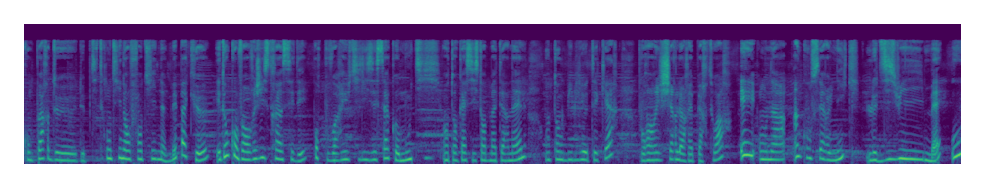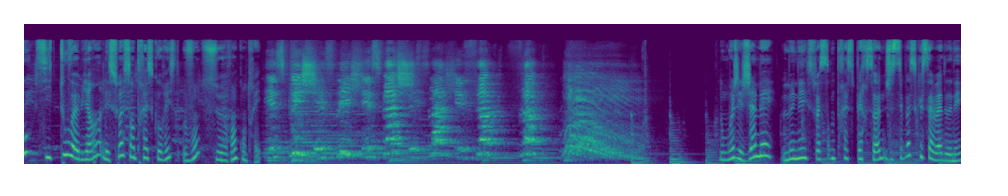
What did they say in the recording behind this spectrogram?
Donc on part de, petites comptines enfantines, mais pas que. Et donc on va enregistrer un CD pour pouvoir réutiliser ça comme outil en tant qu'assistante maternelle, en tant que bibliothécaire, pour enrichir leur répertoire. Et on a un concert unique le 18 mai où, si tout va bien, les 73 choristes vont se rencontrer. Moi j'ai jamais mené 73 personnes, je sais pas ce que ça va donner.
